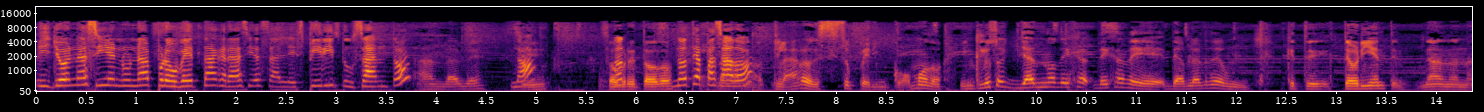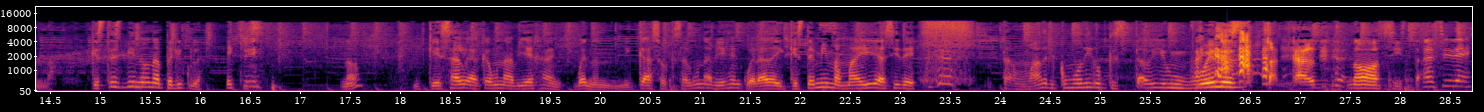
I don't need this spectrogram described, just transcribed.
Y yo nací en una probeta gracias al Espíritu Santo. Ándale. ¿No? Sobre todo. ¿No te ha pasado? claro, es súper incómodo. Incluso ya no deja deja de, hablar de un, que te, te orienten. No, no, no, no. Que estés viendo una película X, ¿no? Y que salga acá una vieja, bueno, en mi caso, que salga una vieja encuerada y que esté mi mamá ahí así de... Puta madre, ¿cómo digo que está bien bueno? Está... No, sí está. Así de...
